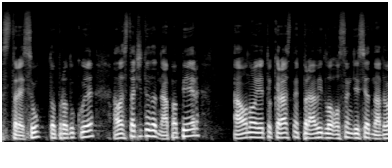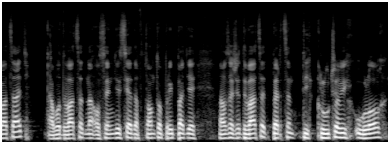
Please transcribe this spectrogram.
stresu to produkuje, ale stačí to dať na papier a ono je to krásne pravidlo 80 na 20 alebo 20 na 80 a v tomto prípade naozaj, že 20% tých kľúčových úloh,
